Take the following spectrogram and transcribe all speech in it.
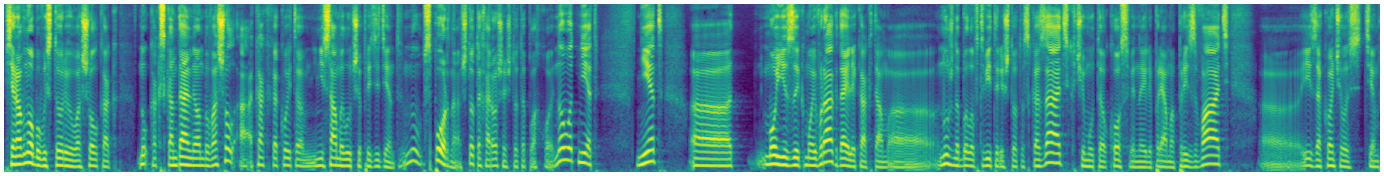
все равно бы в историю вошел как ну, как скандальный он бы вошел, а как какой-то не самый лучший президент. Ну, спорно, что-то хорошее, что-то плохое. Но вот нет, нет, э, мой язык, мой враг, да, или как там, э, нужно было в Твиттере что-то сказать, к чему-то косвенно или прямо призвать, Э, и закончилось тем,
